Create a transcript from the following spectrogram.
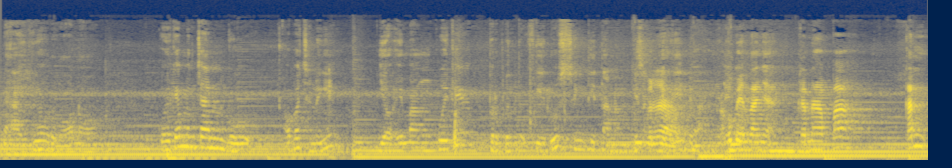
Nek HIV ora ono. Kue kan mencen go apa jenenge? Ya emang kue kan berbentuk virus sing ditanam sebenarnya aku pengen tanya kenapa? Kan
